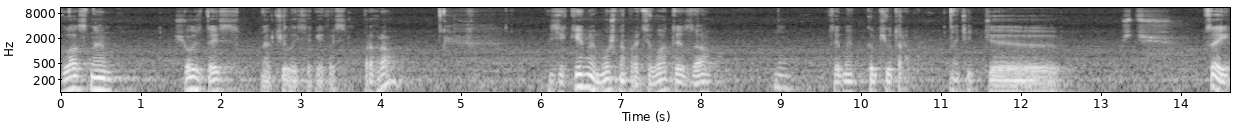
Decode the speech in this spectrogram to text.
власне, щось десь навчились якихось програм, з якими можна працювати за ну, цими комп'ютерами. Значить, е, цей,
